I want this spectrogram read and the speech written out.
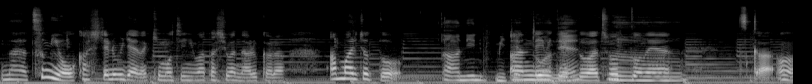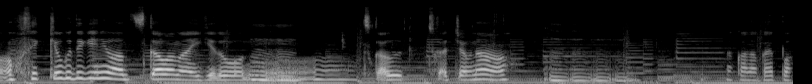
な罪を犯してるみたいな気持ちに私はなるからあんまりちょっとあ Unlimited はちょっとねうん使う、うん、積極的には使わないけど、うんん。うん使う使っちゃうな。うんうんうん。なかなかやっぱ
